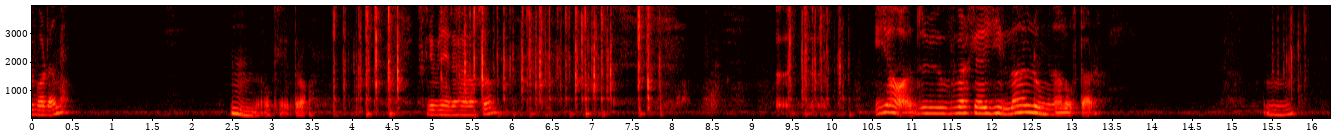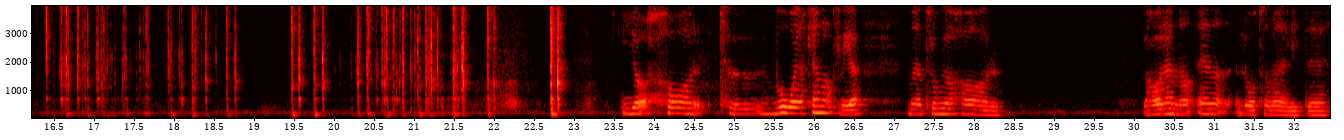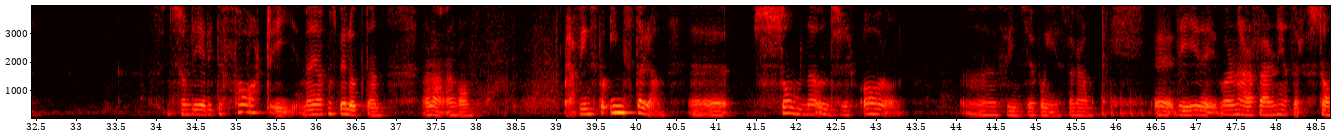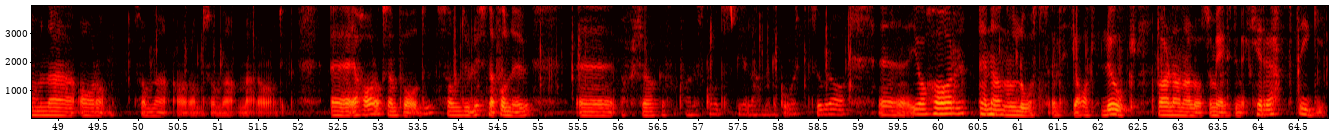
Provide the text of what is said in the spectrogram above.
Hur var den? Mm, okej, bra. Skriv ner det här också. Ja, du verkar gilla lugna låtar. Mm. Jag har två, jag kan ha fler. Men jag tror jag har... Jag har en, en låt som är lite... Som det är lite fart i. Men jag kan spela upp den någon annan gång. Jag finns på Instagram. Eh, somna understreck Aron. Eh, finns jag på Instagram. Eh, det är vad den här affären heter. Somna Aron. Somna Aron. Somna med Aron typ. Eh, jag har också en podd som du lyssnar på nu. Eh, jag försöker fortfarande skådespela men det går inte så bra. Eh, jag har en annan låt, eller jag, Luke, har en annan låt som är lite mer kraftig.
